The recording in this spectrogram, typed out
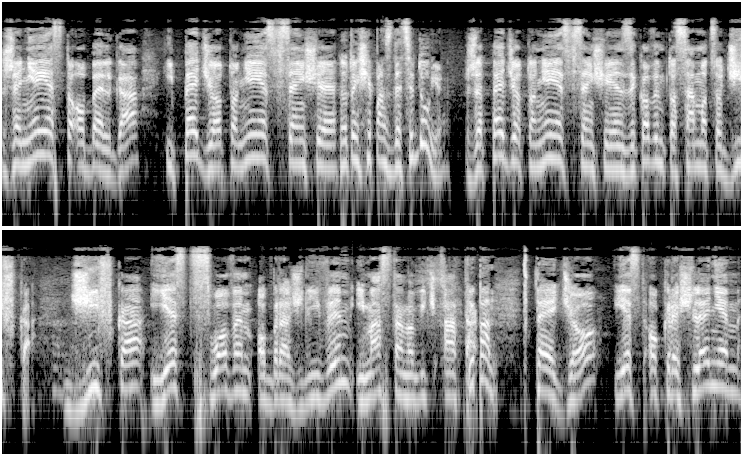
że nie jest to obelga i pedzio to nie jest w sensie No to się pan zdecyduje. że pedzio to nie jest w sensie językowym to samo co dziwka. Dziwka jest słowem obraźliwym i ma stanowić atak. Wie pan- Pedzio jest określeniem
